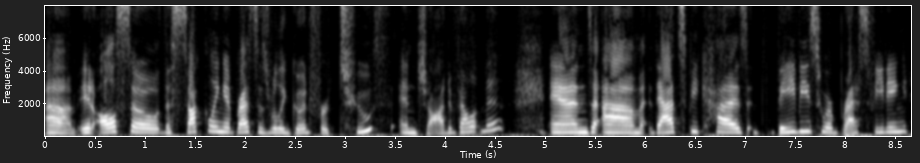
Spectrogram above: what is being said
Um, it also, the suckling at breast is really good for tooth and jaw development. And um, that's because babies who are breastfeeding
